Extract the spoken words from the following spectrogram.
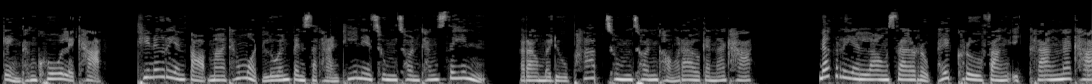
เก่งทั้งคู่เลยค่ะ ที่นักเรียนตอบมาทั้งหมดล้วนเป็นสถานที่ในชุมชนทั้งสิ้น เรามาดูภาพชุมชนของเรากันนะคะ นักเรียนลองสรุปให้ครูฟังอีกครั้งนะคะ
